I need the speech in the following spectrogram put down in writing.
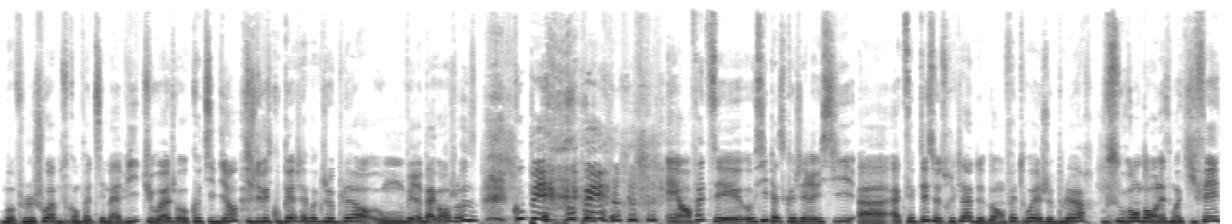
bof le choix parce qu'en fait c'est ma vie, tu vois, au quotidien. Si je devais couper à chaque fois que je pleure, on verrait pas grand chose. Couper, couper. et en fait, c'est aussi parce que j'ai réussi à accepter ce truc-là de bah en fait ouais, je pleure. Souvent dans Laisse-moi kiffer,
